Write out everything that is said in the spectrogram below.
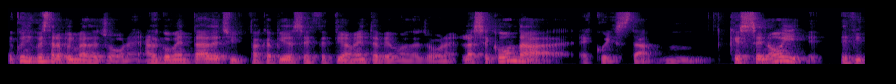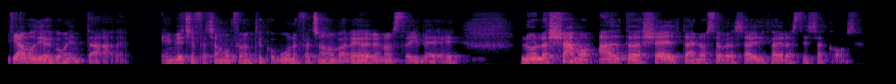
E quindi questa è la prima ragione, argomentare ci fa capire se effettivamente abbiamo ragione. La seconda è questa, mm, che se noi evitiamo di argomentare e invece facciamo fronte comune, facciamo valere le nostre idee, non lasciamo altra scelta ai nostri avversari di fare la stessa cosa,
